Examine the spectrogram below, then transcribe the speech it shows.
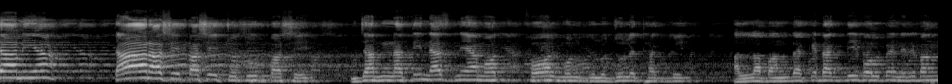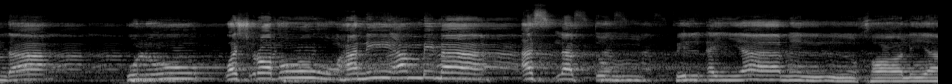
দানিয়া তার আশেপাশে, চতুর্পাশে জান্নাতি নাজ নিয়ামত ফল মূলগুলো জ্বলে থাকবে। আল্লাহ বান্দাকে ডাক দিয়ে বলবেন রে বান্দা কুলু ওয়াশরাবু হানিআম বিমা আসলাফতুম ফিল আইয়ামিল খালিয়া।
